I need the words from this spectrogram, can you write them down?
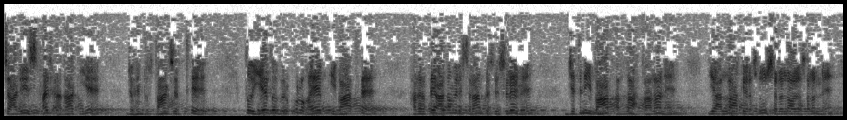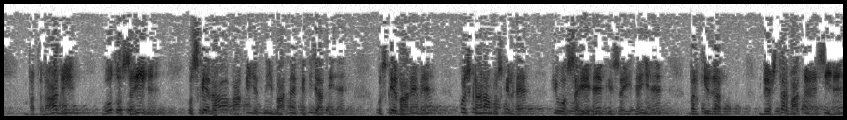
چالیس حج ادا کیے جو ہندوستان سے تھے، تو یہ تو بالکل غیب کی بات ہے۔ حضرت آدم علیہ السلام کے سلسلے میں جتنی بات اللہ تعالیٰ نے یا اللہ کے رسول صلی اللہ علیہ وسلم نے بتلا دی، وہ تو صحیح ہیں۔ اس کے علاوہ باقی جتنی باتیں کہی جاتی ہیں، اس کے بارے میں کچھ کہنا مشکل ہے کہ وہ صحیح ہیں کہ صحیح نہیں ہیں۔ بلکہ بیشتر باتیں ایسی ہیں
